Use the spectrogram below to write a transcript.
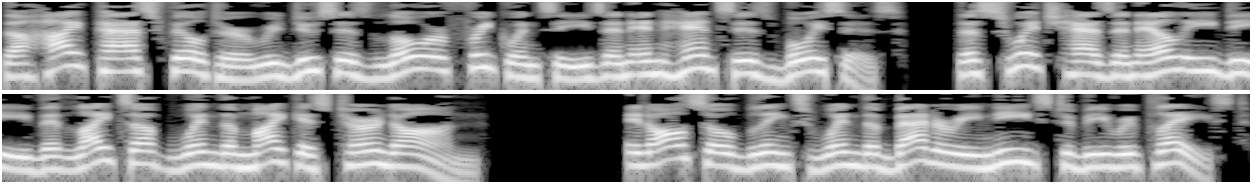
The high-pass filter reduces lower frequencies and enhances voices. The switch has an LED that lights up when the mic is turned on. It also blinks when the battery needs to be replaced.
